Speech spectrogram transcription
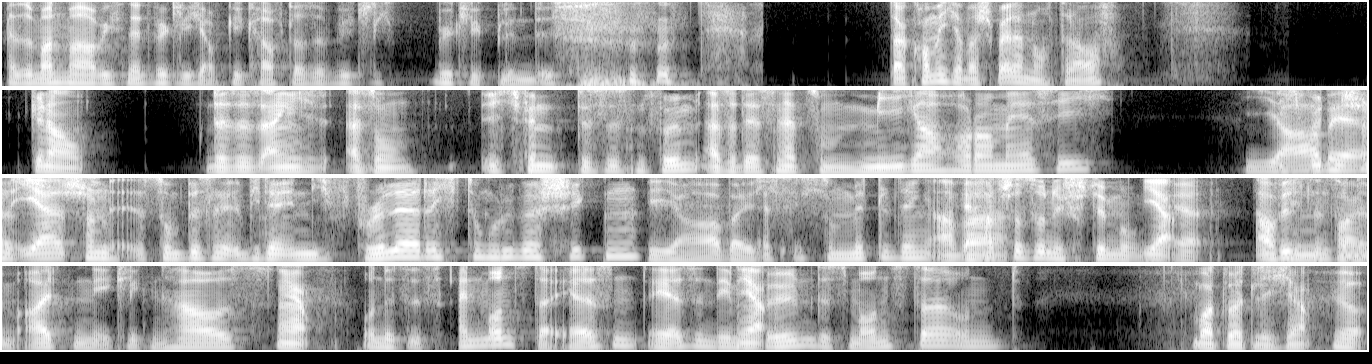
Also manchmal habe ich es nicht wirklich abgekauft, dass er wirklich, wirklich blind ist. Da komme ich aber später noch drauf. Genau. Das ist eigentlich, also, ich finde, das ist ein Film, also der ist nicht so mega horrormäßig. ja, ich würde ihn schon eher schon so ein bisschen wieder in die Thriller-Richtung rüberschicken. Ja, aber ich, Es ist so ein Mittelding, aber er hat schon so eine Stimmung. Ja, er, du bist in so Fall. einem alten, ekligen Haus. Ja. Und es ist ein Monster. Er ist in, er ist in dem Ja. Film das Monster und wortwörtlich, ja. ja,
